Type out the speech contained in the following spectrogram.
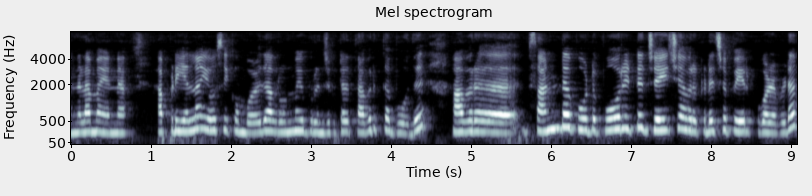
நிலைமை என்ன? அப்படியெல்லாம் யோசிக்கும் பொழுது அவர் உண்மையை புரிஞ்சுக்கிட்டு தவிர்த்த போது அவரை சண்டை போட்டு போரிட்டு ஜெயிச்சு அவர் கிடைச்ச பேர் புகழை விட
